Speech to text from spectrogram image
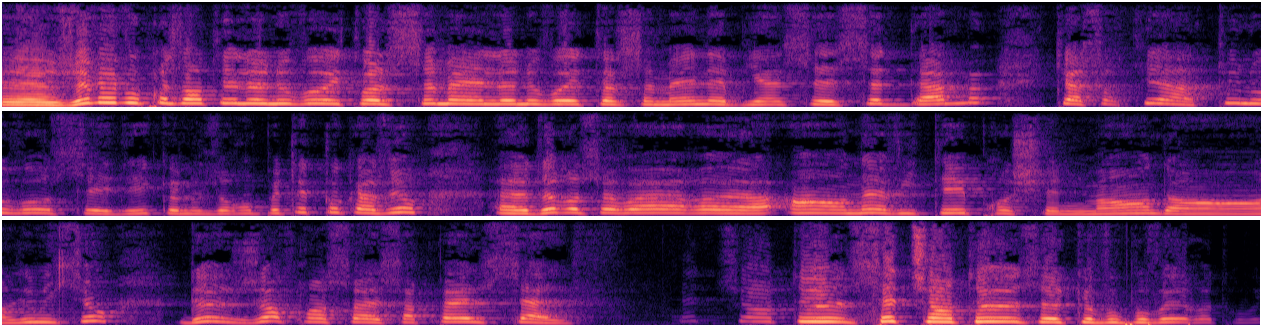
Euh, je vais vous présenter le nouveau Étoile Semaine. Le nouveau Étoile Semaine, eh bien, c'est cette dame qui a sorti un tout nouveau CD que nous aurons peut-être l'occasion euh, de recevoir euh, en invité prochainement dans l'émission de Jean-François. Elle s'appelle Self. Cette chanteuse, cette chanteuse que vous pouvez retrouver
